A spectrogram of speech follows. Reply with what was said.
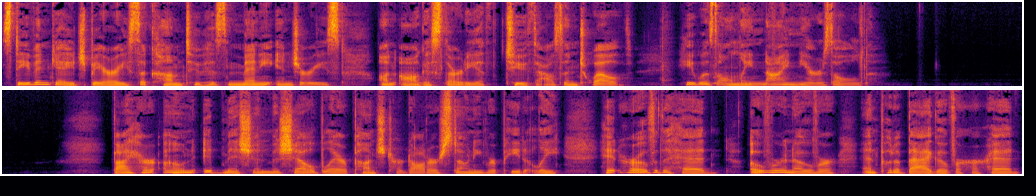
Stephen Gage Berry succumbed to his many injuries on August 30th, 2012. He was only nine years old. By her own admission, Mitchelle Blair punched her daughter Stoni repeatedly, hit her over the head, over and over, and put a bag over her head.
